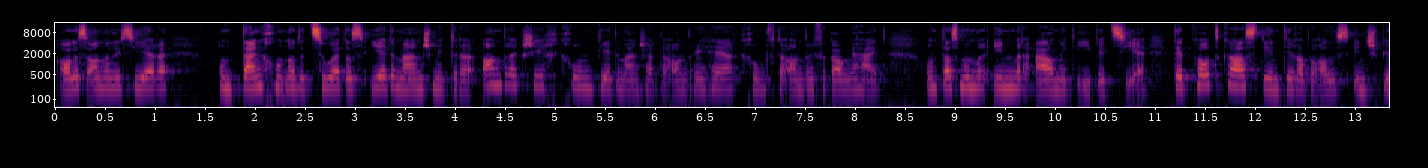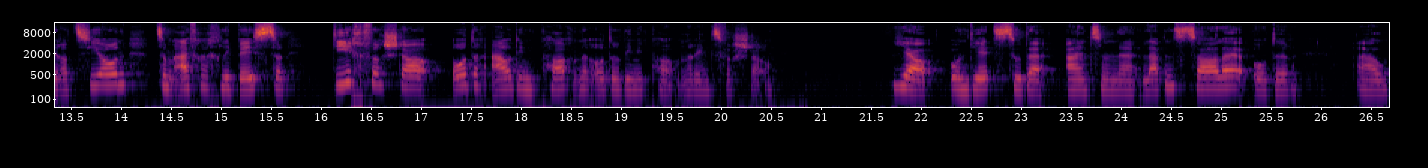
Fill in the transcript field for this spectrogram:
alles analysieren. Und dann kommt noch dazu, dass jeder Mensch mit einer anderen Geschichte kommt, jeder Mensch hat eine andere Herkunft, eine andere Vergangenheit und das muss man immer auch mit einbeziehen. Der Podcast dient dir aber als Inspiration, um einfach ein bisschen besser dich verstehen oder auch deinen Partner oder deine Partnerin zu verstehen. Ja, und jetzt zu den einzelnen Lebenszahlen oder auch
